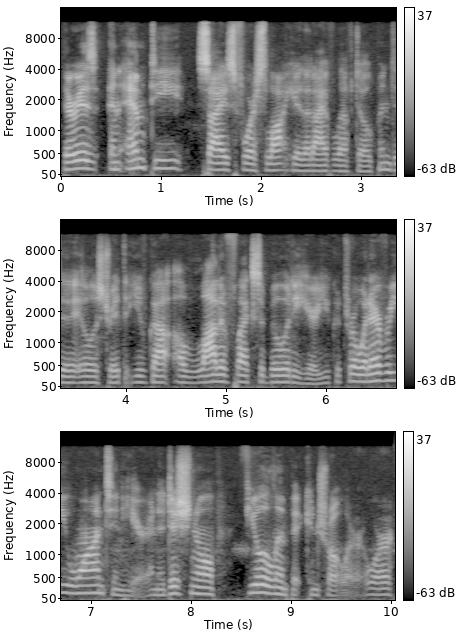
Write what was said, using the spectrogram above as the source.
There is an empty size 4 slot here that I've left open to illustrate that you've got a lot of flexibility here. You could throw whatever you want in here, an additional fuel limpet controller, or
